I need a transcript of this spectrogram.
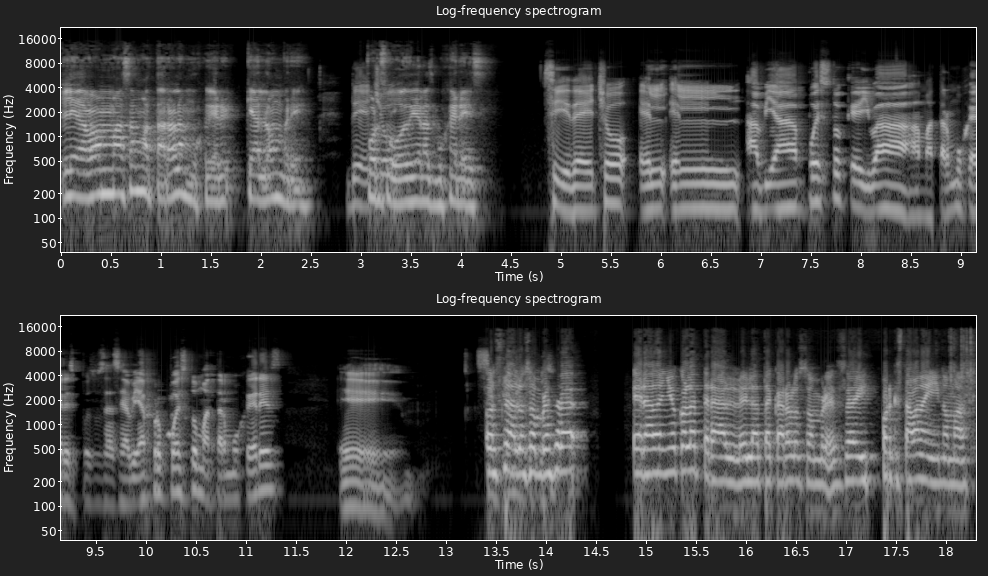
le daba más a matar a la mujer que al hombre. De por su odio a las mujeres. sí, de hecho, él, él había puesto que iba a matar mujeres, pues, o sea, se había propuesto matar mujeres. eh, O sea, los hombres era, era daño colateral el atacar a los hombres. O sea, porque estaban ahí nomás.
